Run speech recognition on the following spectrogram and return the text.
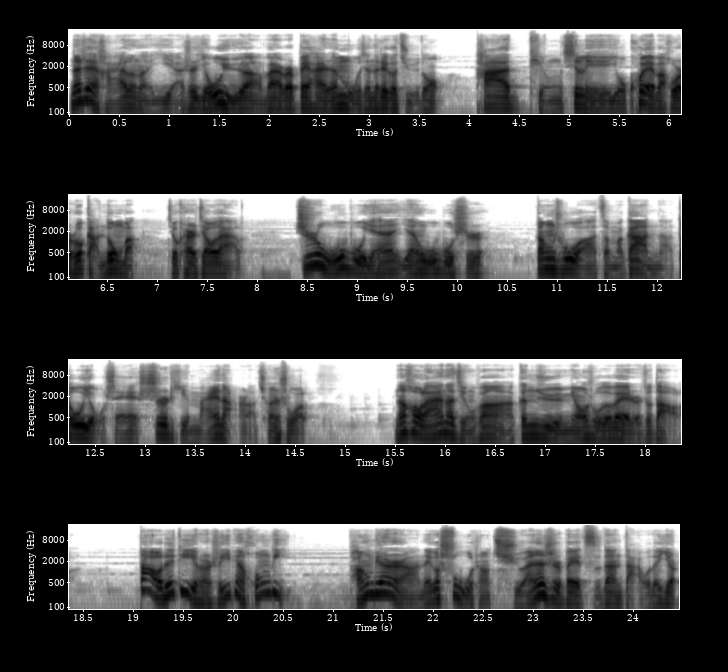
那这孩子呢，也是由于啊外边被害人母亲的这个举动，他挺心里有愧吧，或者说感动吧，就开始交代了，知无不言，言无不实。当初啊怎么干的，都有谁，尸体埋哪儿了，全说了。那后来呢，警方啊根据描述的位置就到了。到这地方是一片荒地，旁边啊那个树上全是被子弹打过的印儿。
